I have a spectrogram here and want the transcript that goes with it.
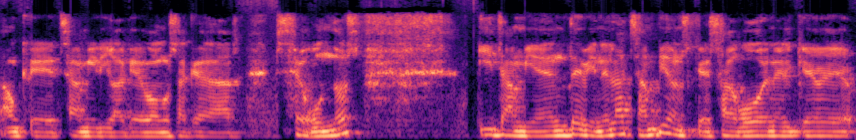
aunque Chami diga que vamos a quedar segundos. Y también te viene la Champions, que es algo en el que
